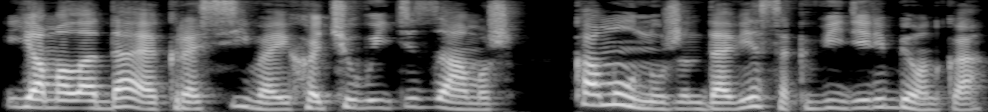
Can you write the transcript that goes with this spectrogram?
Я молодая, красивая и хочу выйти замуж. Кому нужен довесок в виде ребенка?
